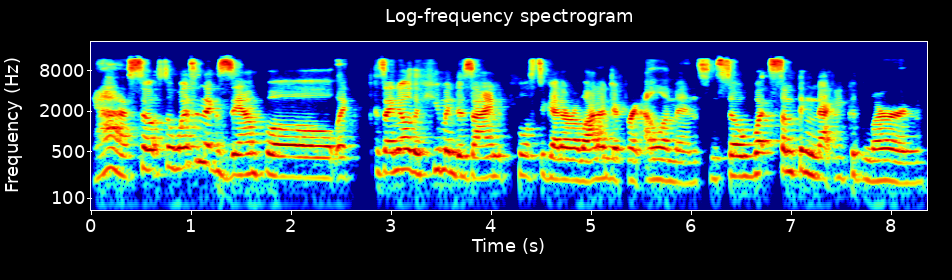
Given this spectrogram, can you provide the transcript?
Yeah. So, so what's an example like? Because I know the human design pulls together a lot of different elements, and so what's something that you could learn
